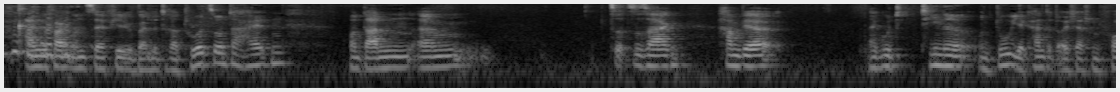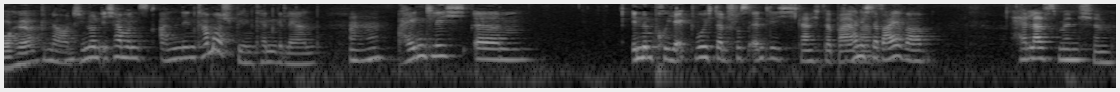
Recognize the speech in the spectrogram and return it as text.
Angefangen, uns sehr viel über Literatur zu unterhalten. Und dann ähm, sozusagen haben wir, na gut, Tine und du, ihr kanntet euch ja schon vorher. Genau, Tino und ich haben uns an den Kammerspielen kennengelernt. Eigentlich ähm, in einem Projekt, wo ich dann schlussendlich Gar nicht dabei gar nicht dabei war, Hellas München.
